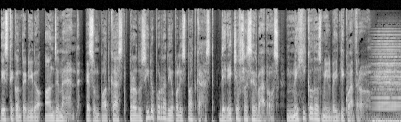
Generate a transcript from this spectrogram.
Este contenido on demand es un podcast producido por Radiopolis Podcast, Derechos Reservados, México 2024.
